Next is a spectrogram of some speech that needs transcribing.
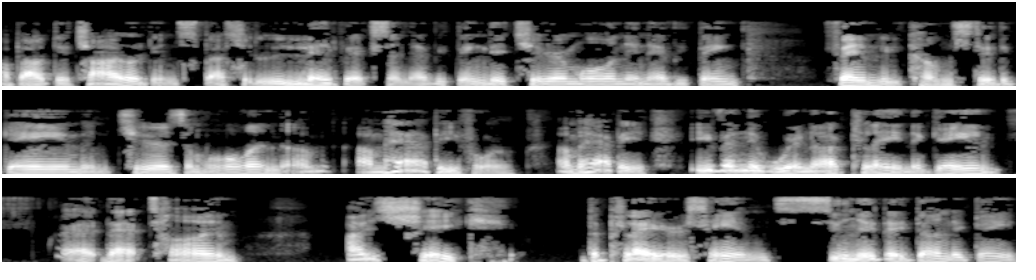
about their child in Special Olympics and everything. They cheer them on and everything. Family comes to the game and cheers them on. I'm, I'm happy for them. I'm happy. Even if we're not playing the game at that time, I shake the players' hands sooner they done the game.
